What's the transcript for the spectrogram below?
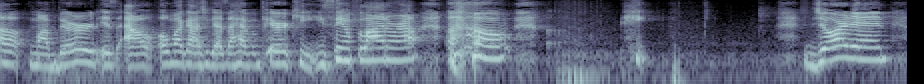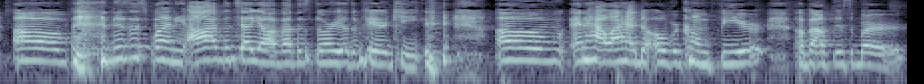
Uh, my bird is out. Oh my gosh, you guys, I have a parakeet. You see him flying around? Um, he, Jordan, um, this is funny. I'll have to tell y'all about the story of the parakeet um, and how I had to overcome fear about this bird.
